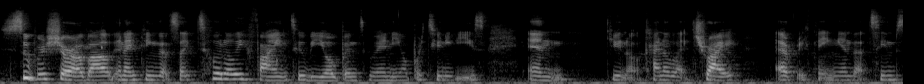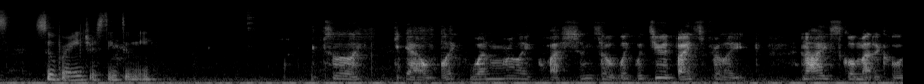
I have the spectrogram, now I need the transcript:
super sure about and i think that's like totally fine to be open to any opportunities and you know kind of like try everything and that seems super interesting to me. So like yeah like one more like question. So like what's your advice for like an high school medical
